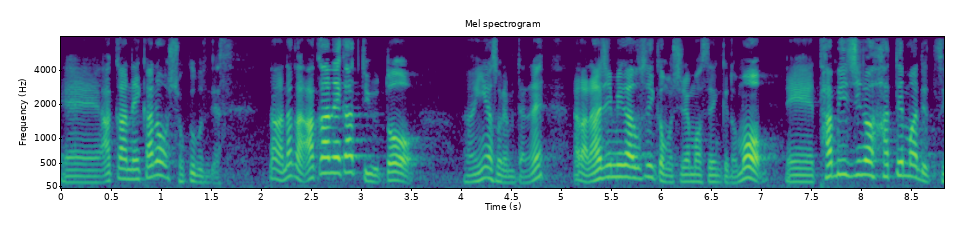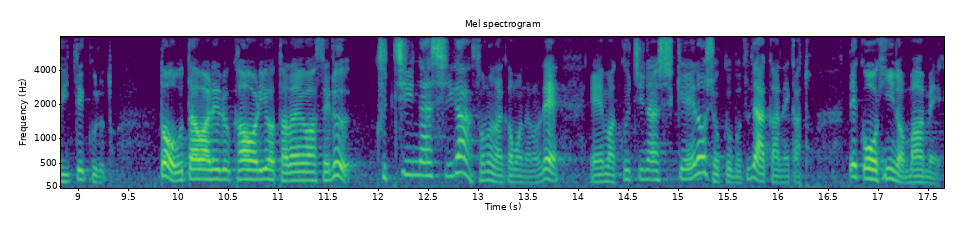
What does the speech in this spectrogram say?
えー、アカネ科の植物です。だからなんかアカネ科っていうとなんやそれみたいなね。だから馴染みが薄いかもしれませんけども、えー、旅路の果てまでついてくると。と歌われる香りを漂わせるクチナシがその仲間なので、えー、まあクチナシ系の植物でアカネ科と。でコーヒーの豆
